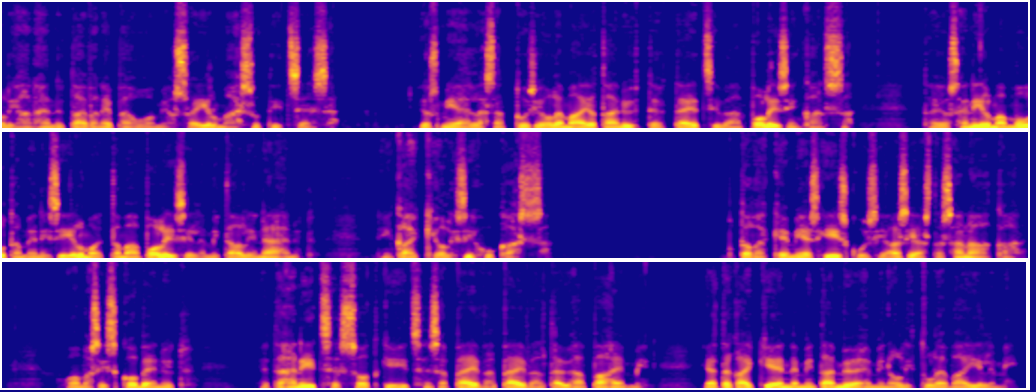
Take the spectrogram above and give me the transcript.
Olihan hän nyt aivan epähuomiossa ilmaissut itsensä. Jos miehellä sattuisi olemaan jotain yhteyttä etsivään poliisin kanssa, tai jos hän ilman muuta menisi ilmoittamaan poliisille, mitä oli nähnyt, niin kaikki olisi hukassa. Mutta vaikkei mies hiiskuisi asiasta sanaakaan, huomasi Skobe nyt, että hän itse sotki itsensä päivä päivältä yhä pahemmin ja että kaikki ennemmin tai myöhemmin oli tuleva ilmi.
